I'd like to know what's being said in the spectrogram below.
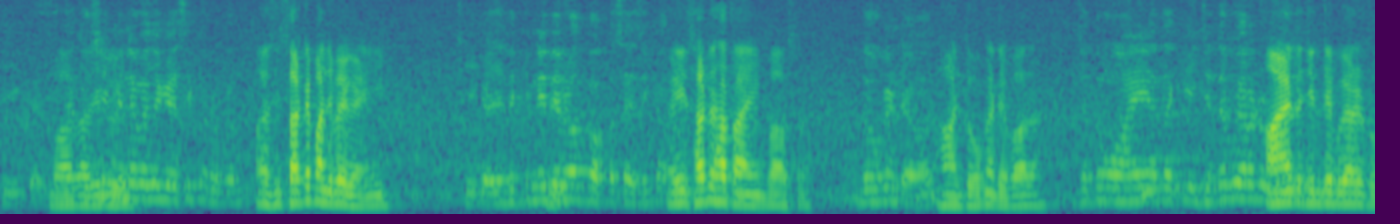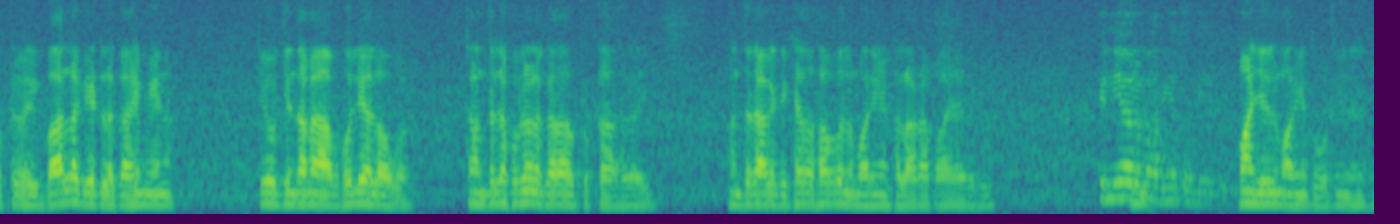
ਠੀਕ ਹੈ ਜੀ। ਵਾਹ, ਤੇ ਤੁਸੀਂ ਹੋਈ। ਕਿੰਨੇ ਵਜੇ ਗਏ ਸੀ ਘਰੋਂ ਕੱਲ ਅਸੀਂ 5:30 ਵਜੇ ਗਏ ਜੀ। ਠੀਕ ਹੈ ਜੀ ਤੇ ਕਿੰਨੀ ਦੇਰ ਬਾਅਦ ਵਾਪਸ ਆਏ ਸੀ ਘਰ? ਅਸੀਂ 7:30 ਆਏ ਵਾਪਸ। 2 ਘੰਟੇ ਬਾਅਦ? ਹਾਂ 2 ਘੰਟੇ ਬਾਅਦ। ਜਦੋਂ ਆਏ ਆ ਤਾਂ ਕੀ ਜਿੰਦੇ ਵਗੈਰਾ ਟੁੱਟ ਆਏ? ਤਾਂ ਜਿੰਦੇ ਵਗੈਰਾ ਟੁੱਟੇ ਹੋਏ ਸੀ। ਬਾਹਰਲਾ ਗੇਟ ਲੱਗਾ ਸੀ ਮੇਨ ਤੇ ਉਹ ਜਿੰਦਾ ਮੈਂ ਆਪ ਖੋਲਿਆ ਲੋਕ ਤਾਂ ਅੰਦਰਲਾ ਖੋਲ੍ਹਣ ਲੱਗਾ ਤਾਂ ਉਹ ਟੁੱਟਾ ਸੀਗਾ ਜੀ। ਅੰਦਰ ਆ ਕੇ ਦੇਖਿਆ ਤਾਂ ਸਭ ਅਲਮਾਰੀਆਂ ਖਲਾਰਾ ਪਾਇਆ ਜੀ ਕਿੰਨੀਆਂ ਅਲਮਾਰੀਆਂ ਤੋੜੀਆਂ ਜੀ? ਪੰਜ ਅਲਮਾਰੀਆਂ ਤੋੜਦੀਆਂ ਸੀ।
